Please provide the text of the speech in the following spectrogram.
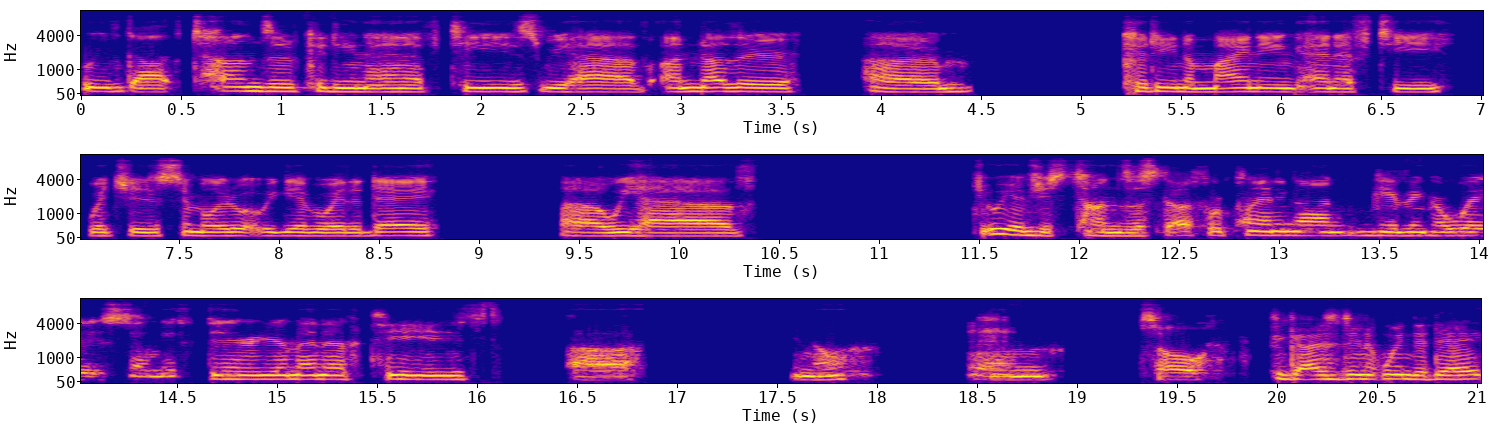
We've got tons of Kadena NFTs. We have another um, Kadena mining NFT, which is similar to what we gave away today. Uh, we have we have just tons of stuff. We're planning on giving away some Ethereum NFTs, uh, you know, and so if you guys didn't win today,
